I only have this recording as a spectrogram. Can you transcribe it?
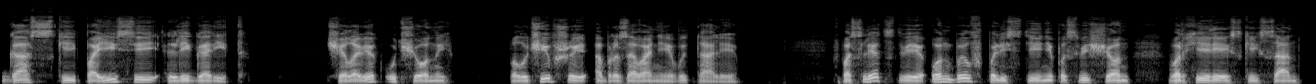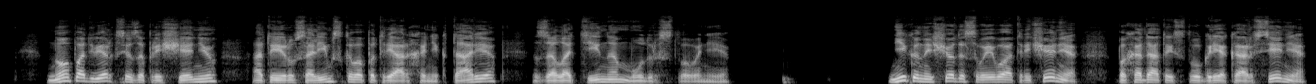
Гасский Паисий Лигарит, человек-ученый, получивший образование в Италии. Впоследствии он был в Палестине посвящен в архиерейский сан, но подвергся запрещению от иерусалимского патриарха Нектария за латино-мудрствование. Никон еще до своего отречения по ходатайству грека Арсения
